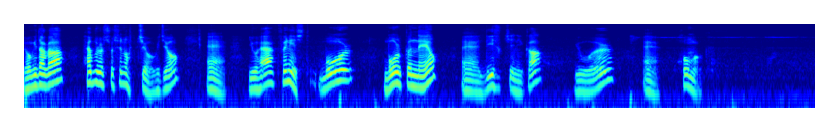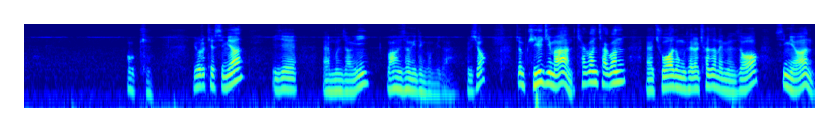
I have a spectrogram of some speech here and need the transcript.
여기다가 have를 쓸 수는 없죠. 그죠? 예, you have finished. 뭘, 뭘 끝내요? 예, 네 숙제니까 your 예, homework. 오케이. 이렇게 쓰면 이제 예, 문장이 완성이 된 겁니다. 그렇죠? 좀 길지만 차근차근 예, 주어 동사를 찾아내면서 쓰면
